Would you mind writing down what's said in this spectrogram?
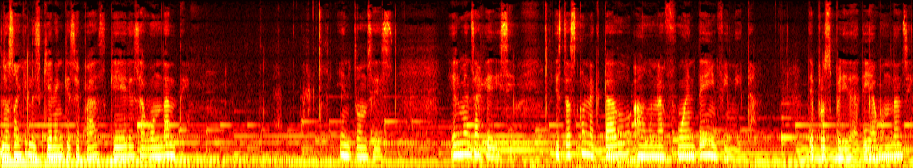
los ángeles quieren que sepas que eres abundante. Entonces, el mensaje dice, estás conectado a una fuente infinita de prosperidad y abundancia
